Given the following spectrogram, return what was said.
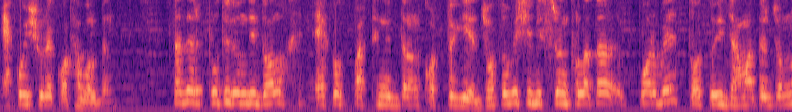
একই সুরে কথা বলবেন। তাদের প্রতিদ্বন্দ্বী দল একক প্রার্থী নির্ধারণ করতে গিয়ে যত বেশি বিশৃঙ্খলতা পড়বে, ততই জামাতের জন্য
